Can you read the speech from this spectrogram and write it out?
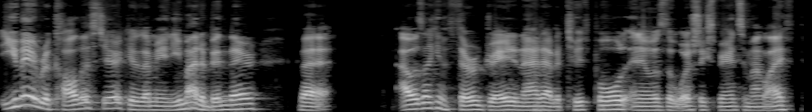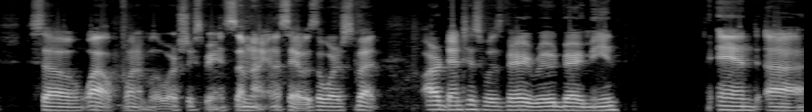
you may recall this, Jared, because I mean, you might have been there, but I was like in third grade and I had to have a tooth pulled, and it was the worst experience in my life. So, well, one of the worst experiences. I'm not gonna say it was the worst, but our dentist was very rude, very mean, and uh,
